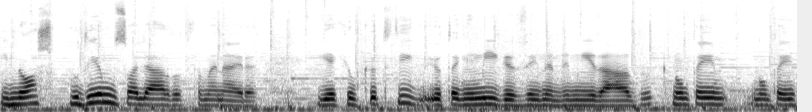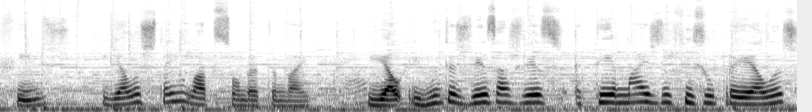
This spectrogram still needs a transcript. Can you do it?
E nós podemos olhar de outra maneira. E é aquilo que eu te digo, eu tenho amigas ainda na minha idade que não têm, não têm filhos e elas têm o lado sombra também. E, e muitas vezes, às vezes, até é mais difícil para elas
